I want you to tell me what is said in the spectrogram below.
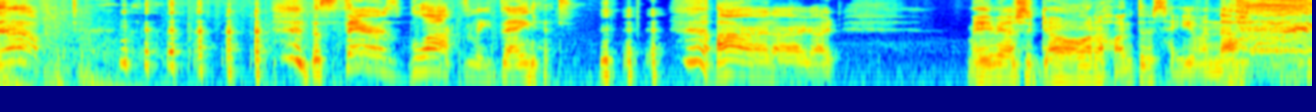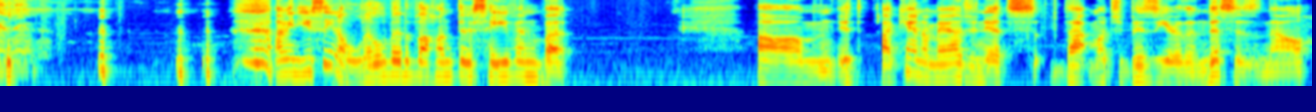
No! the stairs blocked me, dang it! alright, alright, alright. Maybe I should go to Hunter's Haven now. I mean, you've seen a little bit of the Hunter's Haven, but um, it I can't imagine it's that much busier than this is now.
